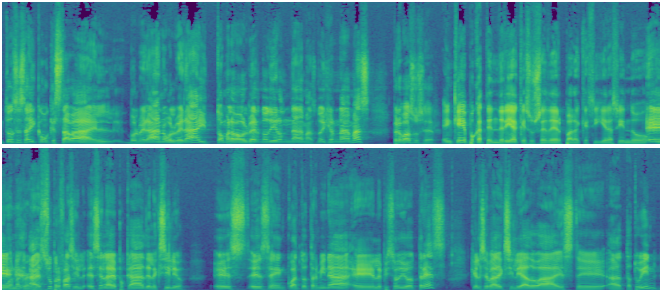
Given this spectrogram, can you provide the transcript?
Entonces ahí como que estaba el volverá, no volverá y toma la va a volver. No dieron nada más, no dijeron nada más, pero va a suceder. ¿En qué época tendría que suceder para que siguiera siendo Eh, McGregor? ah, es súper fácil, es en la época del exilio. Es, es en cuanto termina eh, el episodio 3, que él se va de exiliado a, este, a Tatooine.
